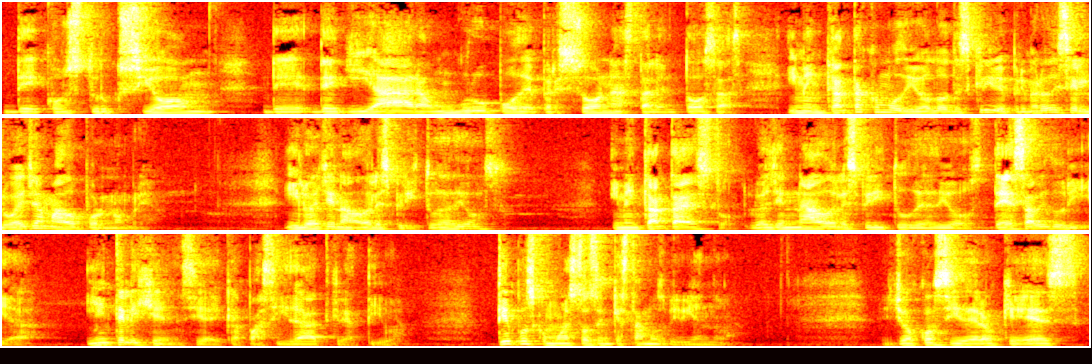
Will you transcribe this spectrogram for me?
de construcción, de, guiar a un grupo de personas talentosas. Y me encanta cómo Dios lo describe. Primero dice, lo he llamado por nombre y lo he llenado del Espíritu de Dios. Y me encanta esto, lo he llenado del Espíritu de Dios, de sabiduría, inteligencia y capacidad creativa. Tiempos como estos en que estamos viviendo yo considero que es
